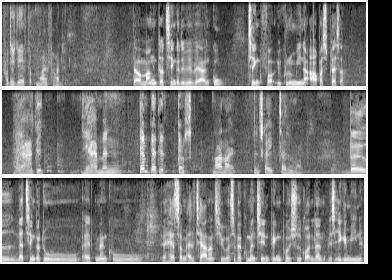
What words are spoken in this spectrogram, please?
fordi det er meget farligt. Der er mange, der tænker, det vil være en god ting for økonomien og arbejdspladser. Ja, det, ja men dem der, dem, dem, nej, nej, den skal ikke tage den op. Hvad, hvad tænker du, at man kunne have som alternativ? Altså, hvad kunne man tjene penge på i Sydgrønland, hvis ikke mine?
